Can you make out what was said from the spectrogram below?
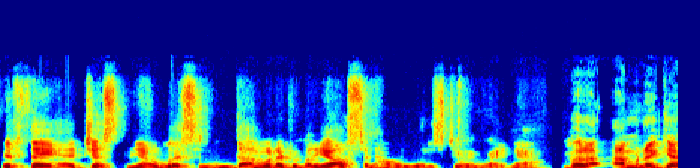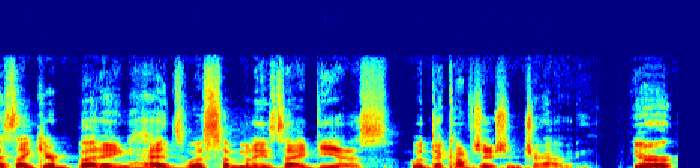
if they had just you know listened and done what everybody else in Hollywood is doing right now. But I'm going to guess like you're butting heads with some of these ideas with the conversations you're having. You're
